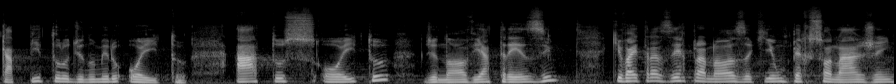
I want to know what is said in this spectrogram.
capítulo de número 8. Atos 8, de 9 a 13, que vai trazer para nós aqui um personagem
